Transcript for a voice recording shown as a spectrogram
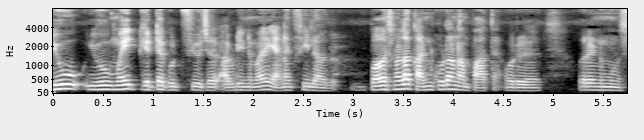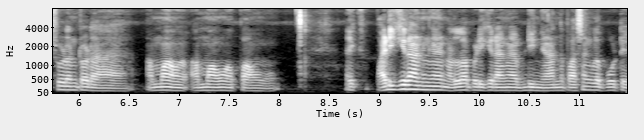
you you might get a good future அப்படின்ற மாதிரி எனக்கு ஃபீல் ஆகுது. பர்சனலாக கண் கூட நான் பார்த்தேன். ஒரு ஒரு ரெண்டு மூணு ஸ்டூடெண்ட்டோட அம்மா அம்மாவும் அப்பாவும் லைக் படிக்கிறானுங்க நல்லா படிக்கிறாங்க அப்படின்னு அந்த பசங்களை போட்டு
